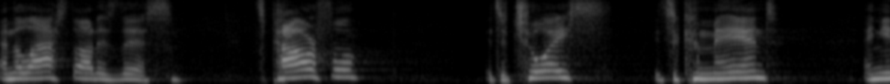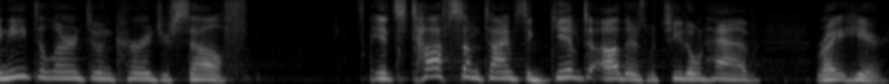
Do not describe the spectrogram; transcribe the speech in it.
And the last thought is this it's powerful, it's a choice, it's a command, and you need to learn to encourage yourself. It's tough sometimes to give to others what you don't have right here.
